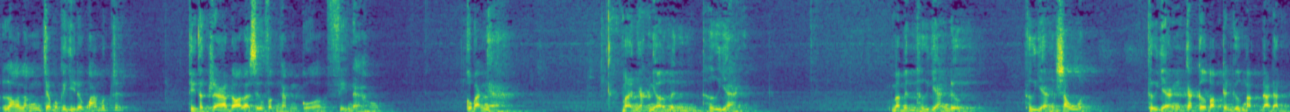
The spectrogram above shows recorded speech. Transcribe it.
lo lắng cho một cái gì đó quá mức đó, thì thật ra đó là sự vận hành của phiền não, của bản ngã. Mà nhắc nhở mình thư giãn, mà mình thư giãn được, thư giãn sâu á, thư giãn các cơ bắp trên gương mặt đã đành,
